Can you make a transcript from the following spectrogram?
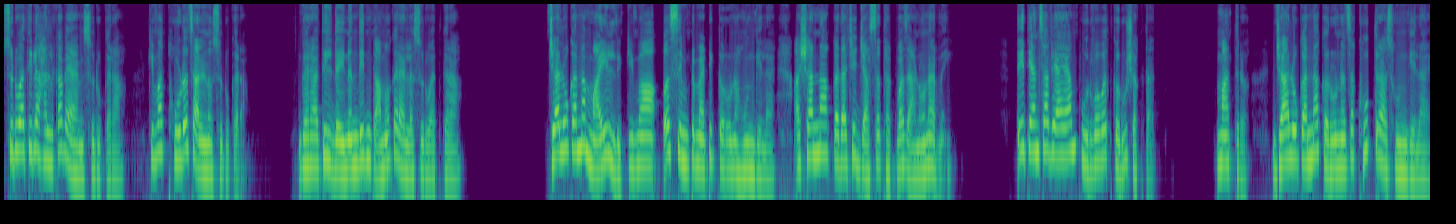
सुरुवातीला हलका व्यायाम सुरू करा किंवा थोडं चालणं सुरू करा. घरातील दैनंदिन कामं करायला सुरुवात करा. ज्या लोकांना माइल्ड किंवा असिम्पटमॅटिक करोना होऊन गेलाय अशांना कदाचित जास्त थकवा जाणवणार नाही. ते त्यांचा व्यायाम पूर्ववत करू शकतात. मात्र ज्या लोकांना करोनाचा खूप त्रास होऊन गेलाय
